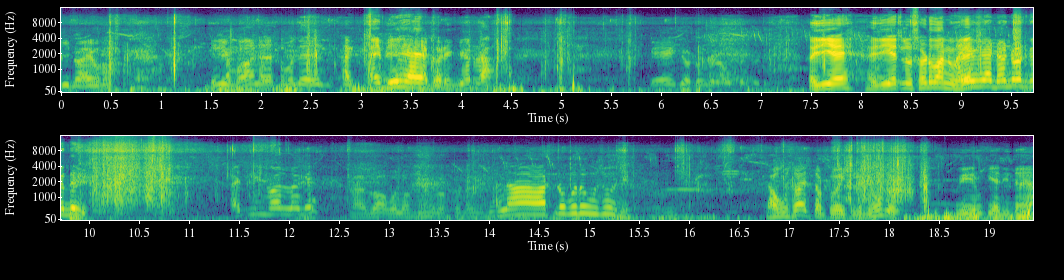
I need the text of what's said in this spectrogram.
કીનો આવ્યો. એની માને બધે બે આયા ઘડી બેઠા. બે જો ડુંગરા ઉપર. હજી એ હજી એટલું છોડવાનું હે દંડવત કરી દઈ. આટલી વાર લાગે? હા જો બોલો ડુંગરો છોડાવી દે. અલા આટલું બધું ઊંચું છે? જાવું સાહેબ તો ટોઈક લગી શું કરું વીસ રૂપિયા દીધા હે?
